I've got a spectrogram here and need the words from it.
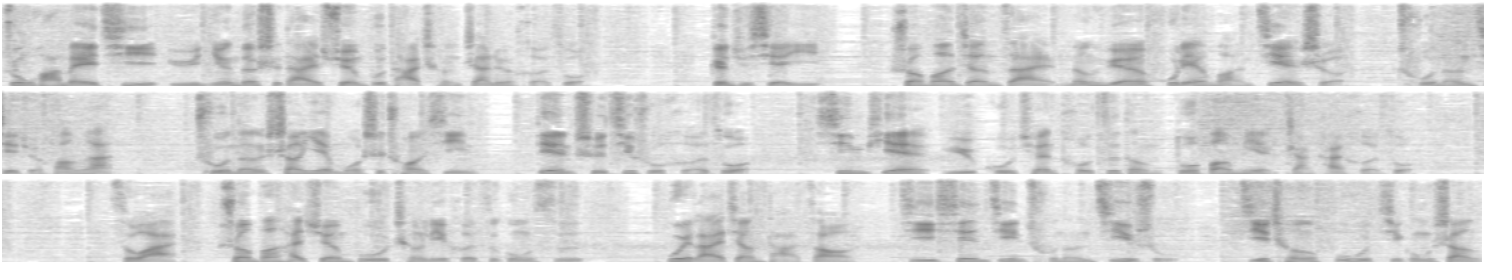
中华煤气与宁德时代宣布达成战略合作，根据协议，双方将在能源互联网建设、储能解决方案、储能商业模式创新。电池技术合作、芯片与股权投资等多方面展开合作。此外，双方还宣布成立合资公司，未来将打造集先进储能技术、集成服务提供商、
